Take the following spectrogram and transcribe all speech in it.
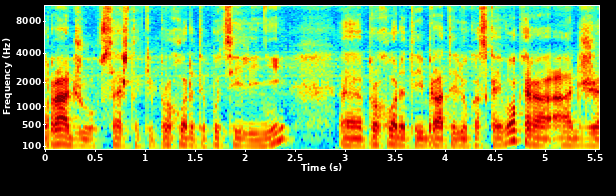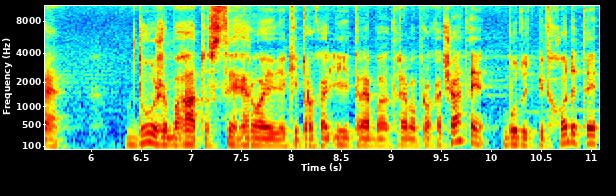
раджу все ж таки проходити по цій лінії, проходити і брати Люка Скайвокера, адже дуже багато з цих героїв, які прока... і треба, треба прокачати, будуть підходити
